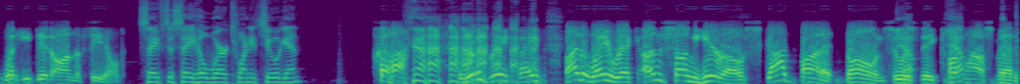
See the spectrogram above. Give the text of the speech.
what he did on the field. Safe to say he'll wear 22 again? What a great by, by the way, Rick, unsung hero Scott Bonnett Bones, who is Yep, the yep, clubhouse the manager,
